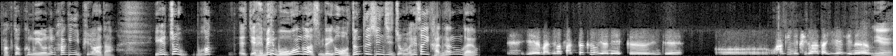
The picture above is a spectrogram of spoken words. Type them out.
박덕흠 의원은 확인이 필요하다. 이게 좀 뭐가 애매모호한 것 같습니다. 이거 어떤 뜻인지 좀 해석이 가능한 건가요? 예, 마지막 박덕흠 의원이 그 이제 어 확인이 필요하다 이 얘기는 예.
